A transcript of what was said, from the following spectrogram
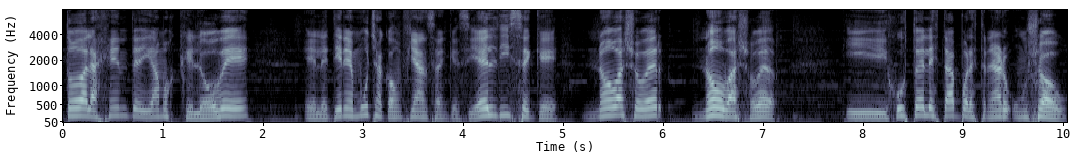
Toda la gente, digamos, que lo ve, eh, le tiene mucha confianza en que si él dice que no va a llover, no va a llover. Y justo él está por estrenar un show,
